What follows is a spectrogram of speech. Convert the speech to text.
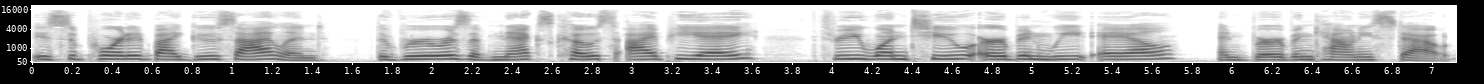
Is supported by Goose Island, the brewers of Next Coast IPA, 312 Urban Wheat Ale, and Bourbon County Stout.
